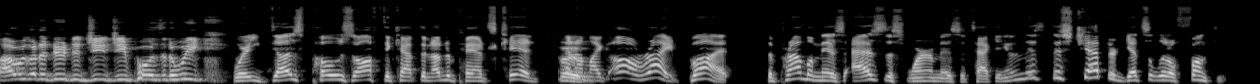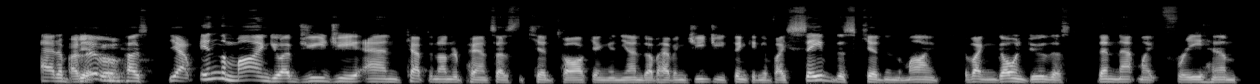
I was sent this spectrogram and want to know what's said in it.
How are we gonna do the Gigi pose of the week? where he does pose off to Captain Underpants kid. And I'm like, all right. But the problem is, as this worm is attacking, and this, this chapter gets a little funky at a, A bit. little. Because, yeah, in the mind, you have Gigi and Captain Underpants as the kid talking, and you end up having Gigi thinking, if I save this kid in the mind, if I can go and do this, then that might free him.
